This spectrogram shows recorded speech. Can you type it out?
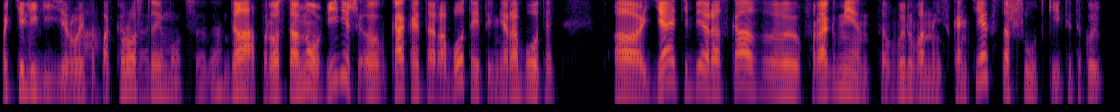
По телевизору А, это показывают. Просто эмоция, да? Да, просто, ну, видишь, э, как это работает и не работает. А, Я тебе рассказываю фрагмент, вырванный из контекста шутки, и ты такой,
